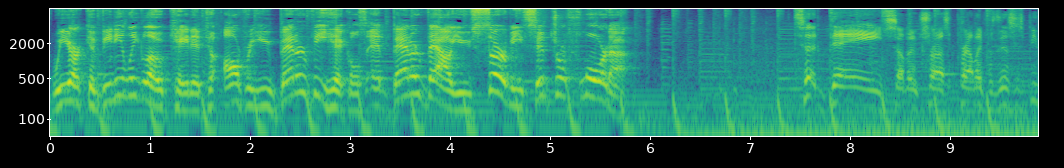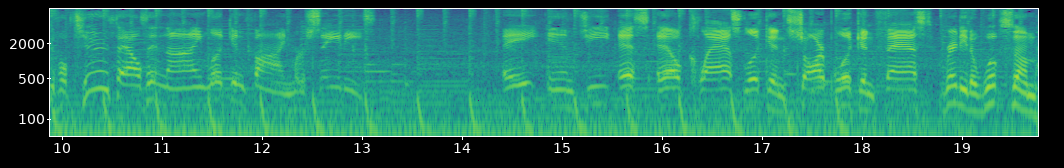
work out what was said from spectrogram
We are conveniently located to offer you better vehicles at better value, serving Central Florida. Today, Southern Trust proudly presents this beautiful 2009 looking fine Mercedes AMG SL class looking sharp, looking fast, ready to whoop some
